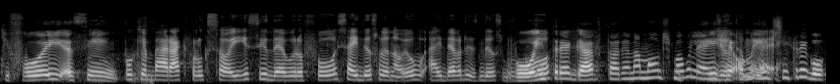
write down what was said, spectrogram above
que foi assim... Porque Baraque falou que só ia se Débora fosse, aí Deus falou, não, eu, aí Débora disse, Deus Vou vou entregar a vitória na mão de uma mulher, de e realmente mulher. entregou.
